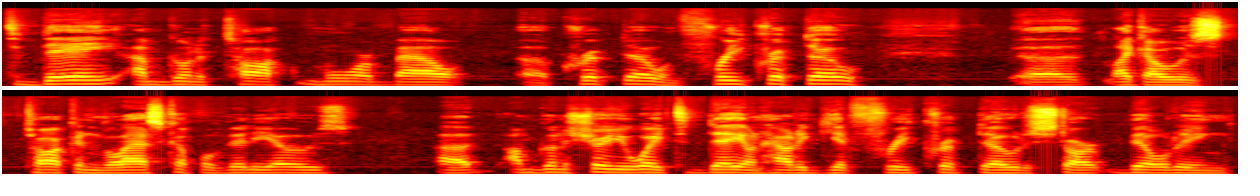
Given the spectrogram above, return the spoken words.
Today, I'm going to talk more about uh, crypto and free crypto. Uh, like I was talking in the last couple videos, uh, I'm going to show you a way today on how to get free crypto to start building.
